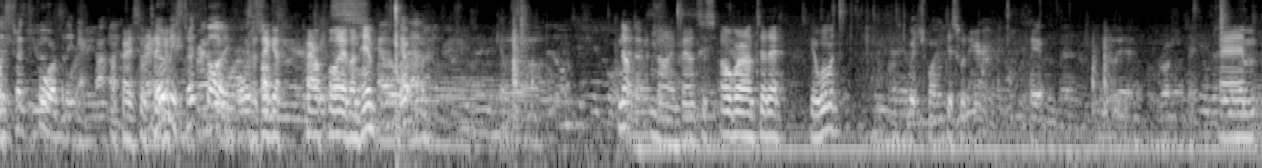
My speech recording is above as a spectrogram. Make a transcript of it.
Uh, strength 4, I believe. Okay, so Only take a, strength 5. so take a power 5 on him. Eleven. No, 9 bounces. Over onto the your woman. Which one? This one here. Okay. Um,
